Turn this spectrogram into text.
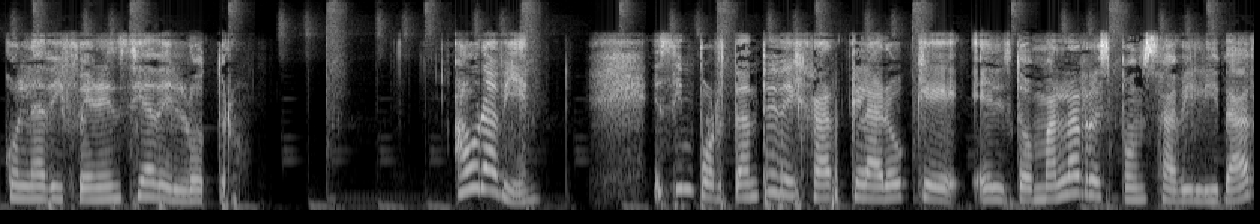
con la diferencia del otro. Ahora bien, es importante dejar claro que el tomar la responsabilidad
